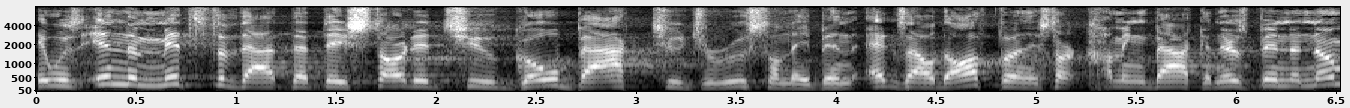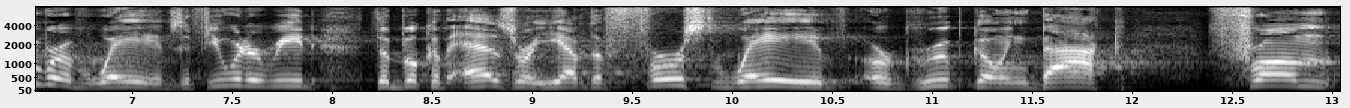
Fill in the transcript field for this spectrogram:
it was in the midst of that that they started to go back to Jerusalem. They've been exiled off, and they start coming back. And there's been a number of waves. If you were to read the book of Ezra, you have the first wave or group going back from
